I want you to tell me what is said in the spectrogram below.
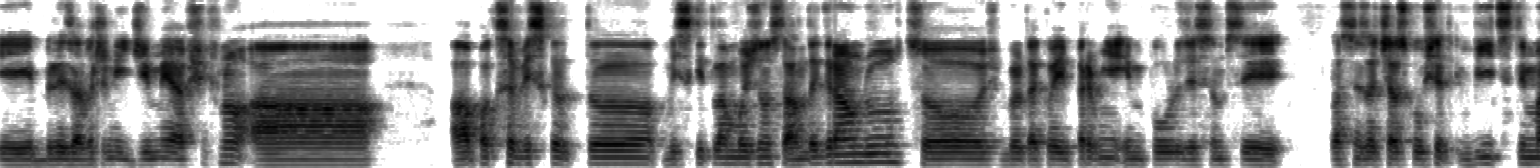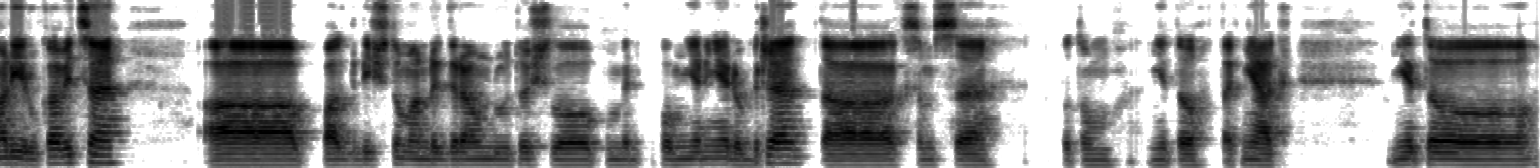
i byly zavřený gymy a všechno a a pak se vyskytl, vyskytla možnost undergroundu, což byl takový první impuls, že jsem si vlastně začal zkoušet víc ty malé rukavice a pak, když v tom undergroundu to šlo poměr- poměrně dobře, tak jsem se potom mě to tak nějak mě to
